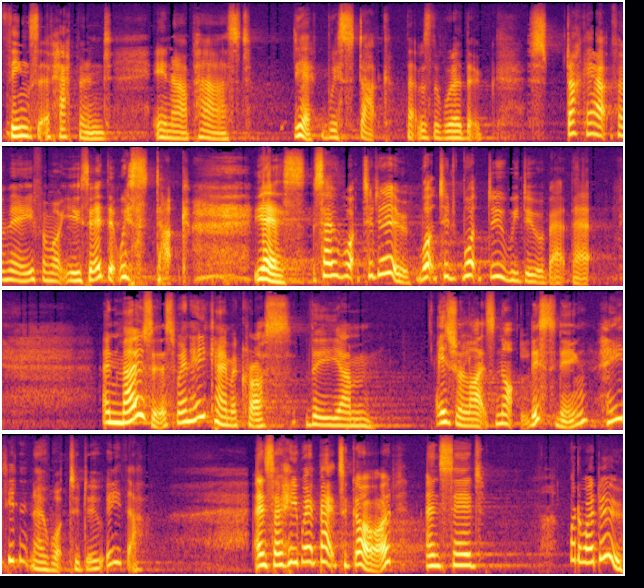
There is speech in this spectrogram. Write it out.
things that have happened in our past. Yeah, we're stuck. That was the word that stuck out for me from what you said, that we're stuck. Yes. So, what to do? What, to, what do we do about that? And Moses, when he came across the um, Israelites not listening, he didn't know what to do either. And so he went back to God and said, What do I do?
